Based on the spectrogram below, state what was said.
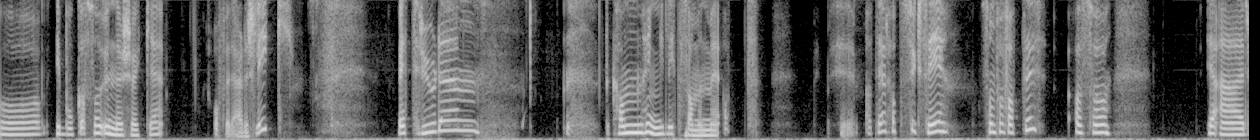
Og i boka så undersøker jeg hvorfor er det slik. Og jeg tror det det kan henge litt sammen med at, eh, at jeg har hatt suksess som forfatter. Altså, jeg er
